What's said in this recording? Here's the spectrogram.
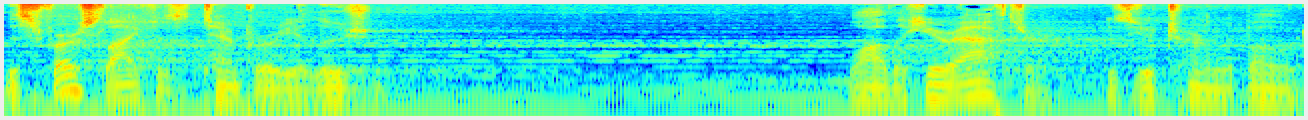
this first life is a temporary illusion, while the hereafter is the eternal abode.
